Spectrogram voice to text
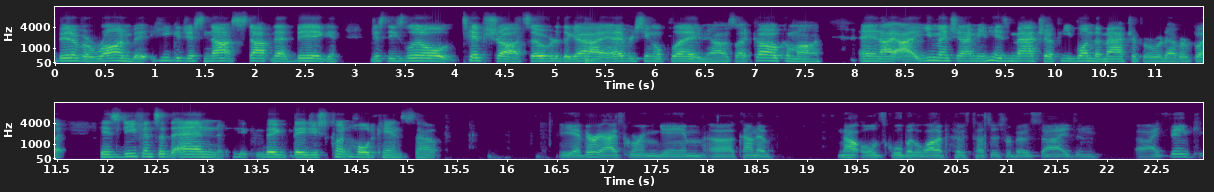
bit of a run, but he could just not stop that big and just these little tip shots over to the guy every single play. And I was like, oh come on. And I, I you mentioned, I mean, his matchup, he won the matchup or whatever, but his defense at the end, they they just couldn't hold Kansas out. Yeah, very high scoring game. Uh, kind of not old school, but a lot of post touches for both sides. And uh, I think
